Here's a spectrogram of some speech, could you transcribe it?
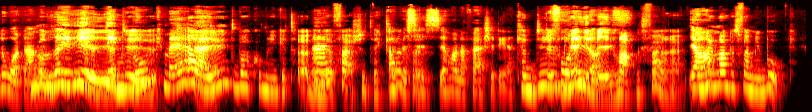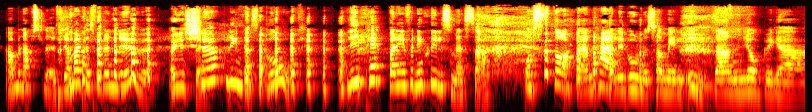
lådan och så är det din du bok med är där. ju inte bara kommunikatör, du Nej. är affärsutvecklare Ja också. precis, jag har en affärsidé. Kan du, Du får den bli gratis. min marknadsförare? Ja. Kan du marknadsföra min bok? Ja men absolut, jag marknadsför den nu. Ja, just det. Köp Lindas bok. Bli peppad inför din skilsmässa. Och starta en härlig bonusfamilj utan jobbiga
